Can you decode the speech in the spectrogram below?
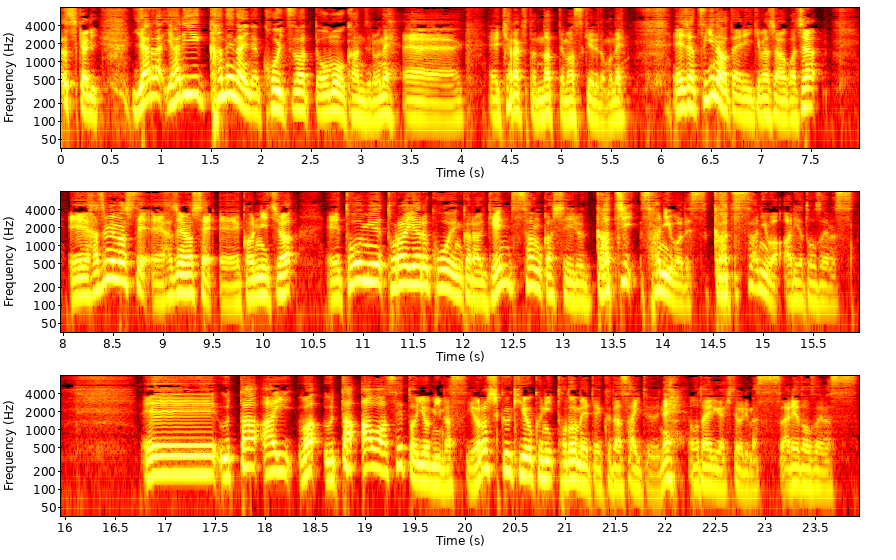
確かに、やら、やりかねないな、こいつはって思う感じのね、えー、キャラクターになってますけれどもね。えー、じゃあ次のお便り行きましょう。こちら。えー、はじめまして、えー、はじめまして、えー、こんにちは。えー、豆乳トライアル公演から現地参加しているガチサニワです。ガチサニワ、ありがとうございます。えー、歌愛は歌合わせと読みます。よろしく記憶に留めてくださいというね、お便りが来ております。ありがとうございます。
